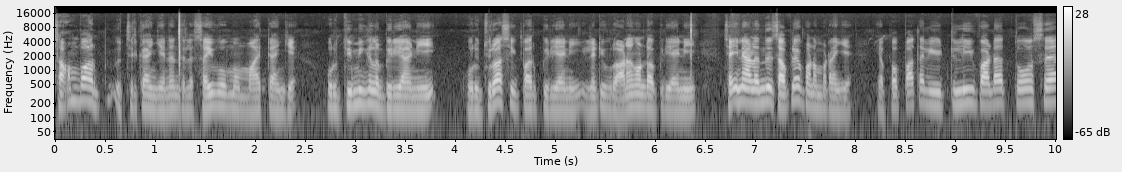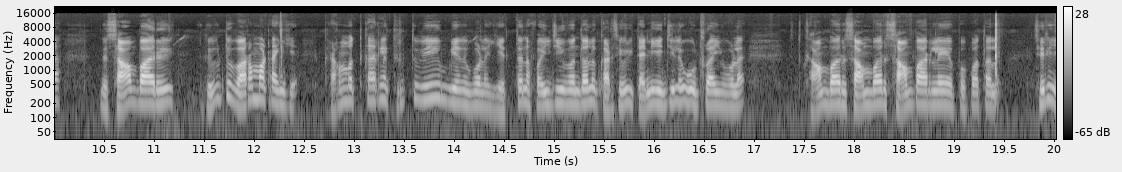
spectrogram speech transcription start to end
சாம்பார் வச்சுருக்காங்க என்னத்தில் சைவமாக மாறிட்டாங்க. ஒரு திமிங்கலம் பிரியாணி ஒரு ஜுராசிக் பார்க் பிரியாணி இல்லாட்டி ஒரு அனகொண்டா பிரியாணி சைனாலேருந்து சப்ளை பண்ண மாட்டாங்க. எப்போ பார்த்தாலும் இட்லி வடை தோசை இந்த சாம்பார் இதை விட்டு வர மாட்டாங்க. கிராமத்துக்காரில் திருத்தவே முடியாது போல். எத்தனை ஃபைவ் ஜி வந்தாலும் கடைசி வரைக்கும் தண்ணி கஞ்சியில் ஊற்றுவாங்க போல். சாம்பார் சாம்பார் சாம்பார்லேயே எப்போ பார்த்தாலும். சரி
